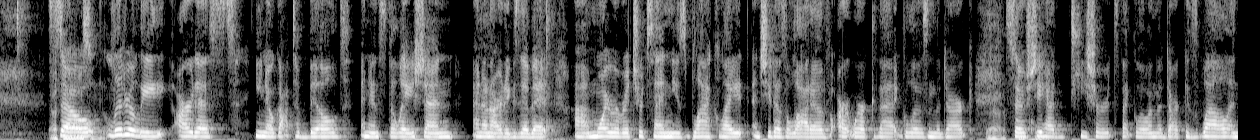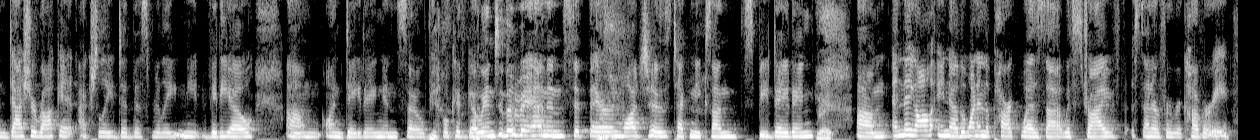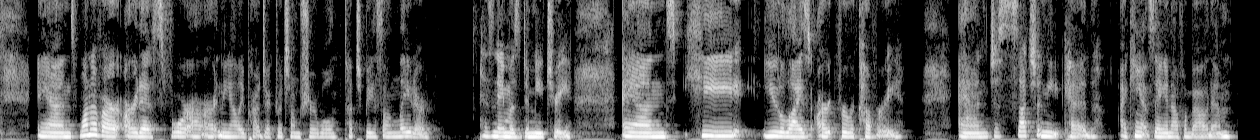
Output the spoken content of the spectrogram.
That's so awesome. literally artists, you know, got to build an installation and an art exhibit. Uh, Moira Richardson used black light and she does a lot of artwork that glows in the dark. So so she had t-shirts that glow in the dark as well. And Dasher Rocket actually did this really neat video um, on dating. And so people could go into the van and sit there and watch his techniques on speed dating. Right. Um, and they all, you know, the one in the park was uh, with Strive Center for Recovery. And one of our artists for our Art in the Alley project, which I'm sure we'll touch base on later, his name was Dimitri. And he utilized art for recovery. And just such a neat kid. I can't say enough about him.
